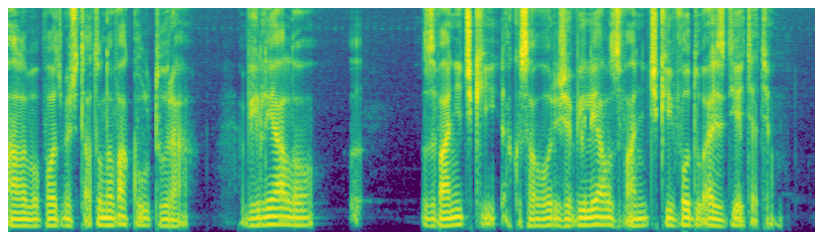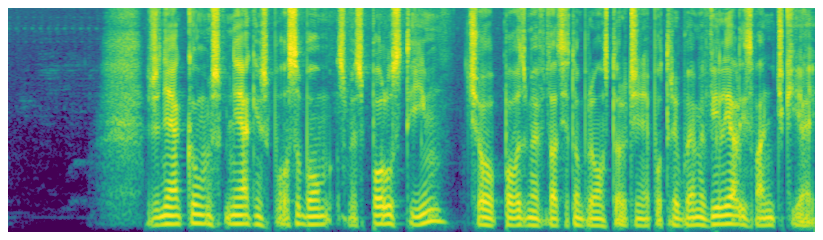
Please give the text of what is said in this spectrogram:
alebo povedzme, že táto nová kultúra vylialo z vaničky, ako sa hovorí, že vylialo z vaničky vodu aj s dieťaťom. Že nejakým, nejakým spôsobom sme spolu s tým, čo povedzme v 21. storočí nepotrebujeme, vyliali z vaničky aj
